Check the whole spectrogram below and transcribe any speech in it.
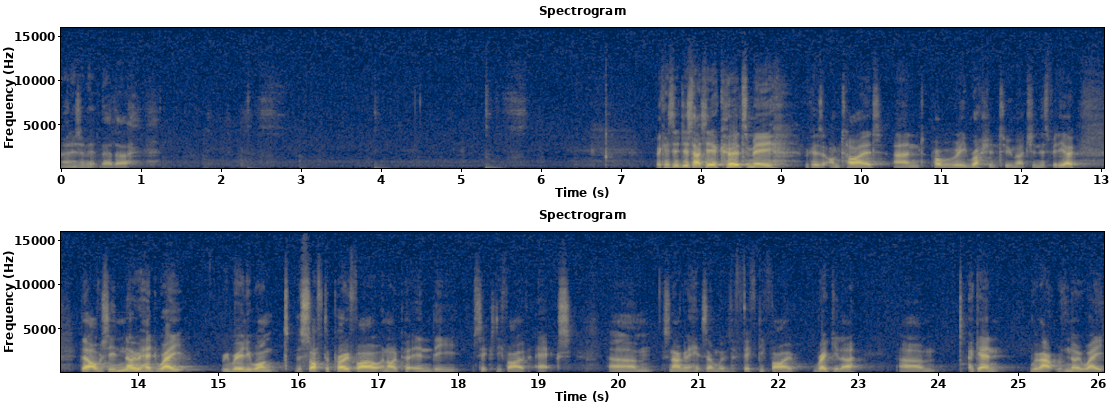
That is a bit better. Because it just actually occurred to me because I'm tired and probably rushing too much in this video, that obviously no head weight, we really want the softer profile and I put in the 65X. Um, so now I'm going to hit some with the 55 regular, um, again, without, with no weight.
